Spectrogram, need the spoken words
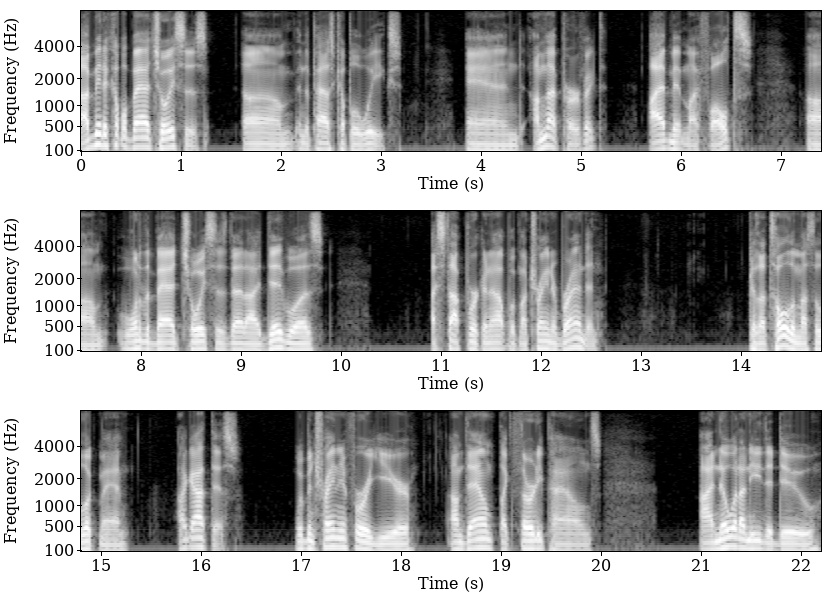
I've made a couple bad choices um, in the past couple of weeks and I'm not perfect. I admit my faults. Um, one of the bad choices that I did was I stopped working out with my trainer, Brandon, because I told him, I said, look, man, I got this. We've been training for a year. I'm down like 30 pounds. I know what I need to do.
